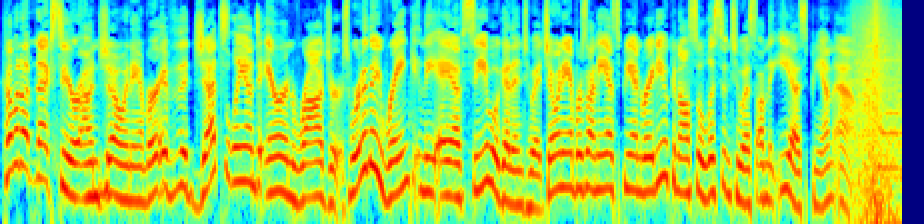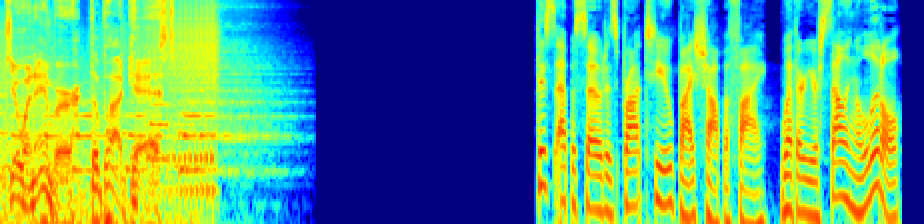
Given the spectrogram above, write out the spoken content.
Coming up next year on Joe and Amber, if the Jets land Aaron Rodgers, where do they rank in the AFC? We'll get into it. Joe and Amber's on ESPN Radio. You can also listen to us on the ESPN app. Joe and Amber, the podcast. This episode is brought to you by Shopify. Whether you're selling a little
